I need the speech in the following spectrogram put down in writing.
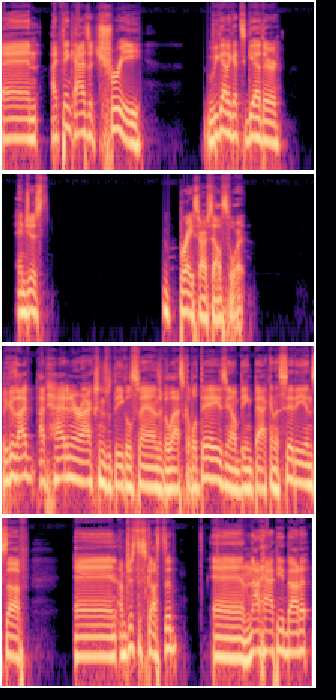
And I think as a tree, we got to get together and just brace ourselves for it. Because I've, I've had interactions with the Eagles fans over the last couple days, you know, being back in the city and stuff. And I'm just disgusted and I'm not happy about it.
